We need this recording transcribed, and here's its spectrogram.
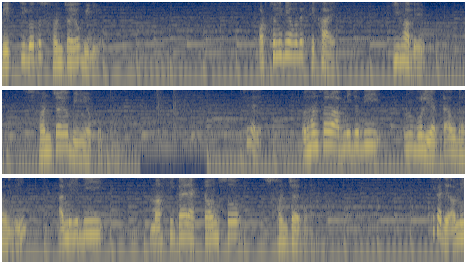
ব্যক্তিগত সঞ্চয় ও বিনিয়োগ। অর্থনীতি আমাদের শেখায় কীভাবে সঞ্চয় ও বিনিয়োগ করতে ঠিক আছে? উদাহরণস্বরূপ আপনি যদি, আমি বলি একটা উদাহরণ দিই, আপনি যদি মাসিক আয়ের একটা অংশ সঞ্চয় করেন, ঠিক আছে? আমি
